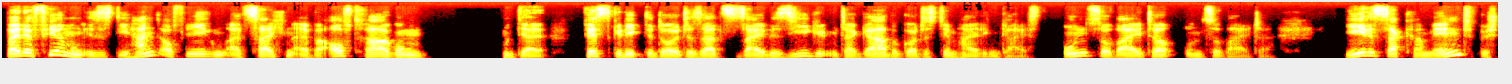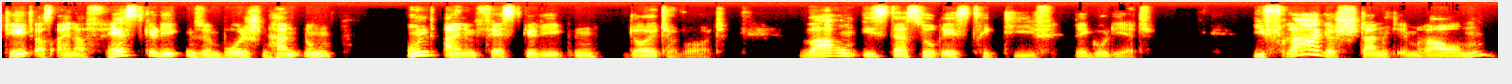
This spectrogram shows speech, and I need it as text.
Bei der Firmung ist es die Handauflegung als Zeichen einer Beauftragung und der festgelegte Deutesatz sei besiegelt mit der Gabe Gottes dem Heiligen Geist und so weiter und so weiter. Jedes Sakrament besteht aus einer festgelegten symbolischen Handlung und einem festgelegten Deutewort. Warum ist das so restriktiv reguliert? Die Frage stand im Raum,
